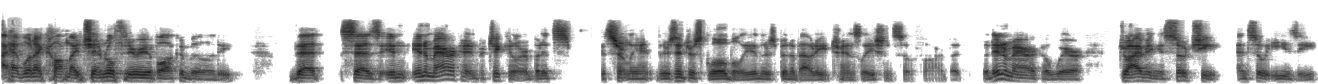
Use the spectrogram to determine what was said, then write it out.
I have what I call my general theory of walkability, that says in in America in particular, but it's it's certainly there's interest globally, and there's been about eight translations so far. But but in America, where driving is so cheap and so easy,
